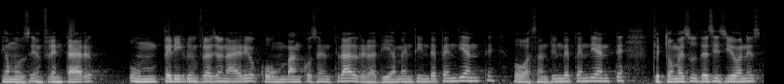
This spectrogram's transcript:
digamos, enfrentar un peligro inflacionario con un banco central relativamente independiente o bastante independiente que tome sus decisiones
